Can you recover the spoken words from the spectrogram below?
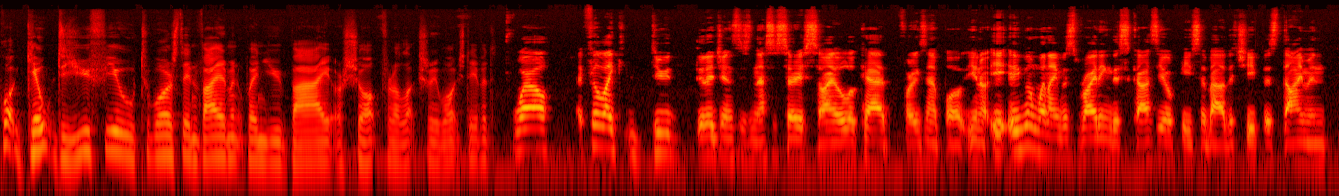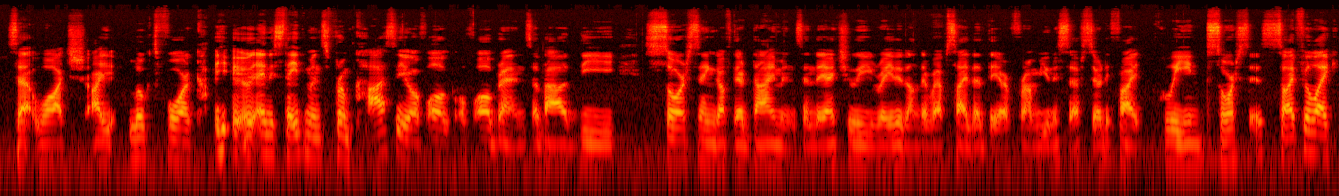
what guilt do you feel towards the environment when you buy or shop for a luxury watch, David? Well, I feel like due diligence is necessary. So I look at, for example, you know, even when I was writing this Casio piece about the cheapest diamond set watch, I looked for any statements from Casio of all of all brands about the sourcing of their diamonds and they actually rated on their website that they are from UNICEF certified clean sources. So I feel like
